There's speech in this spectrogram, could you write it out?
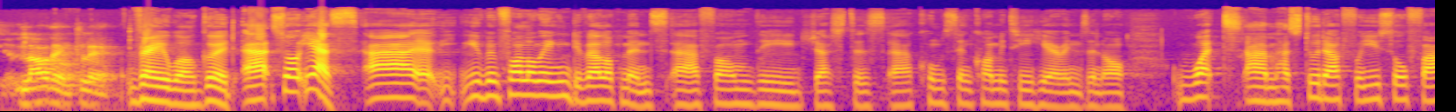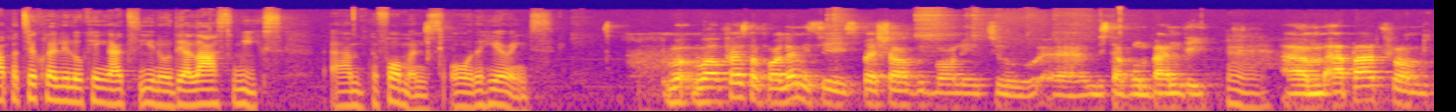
Loud and clear. Very well, good. Uh, so yes, uh, you've been following developments uh, from the Justice uh, Committee hearings and all. What um, has stood out for you so far, particularly looking at you know their last week's um, performance or the hearings? Well, well, first of all, let me say a special good morning to uh, Mr. Bombande. Mm. Um, apart from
